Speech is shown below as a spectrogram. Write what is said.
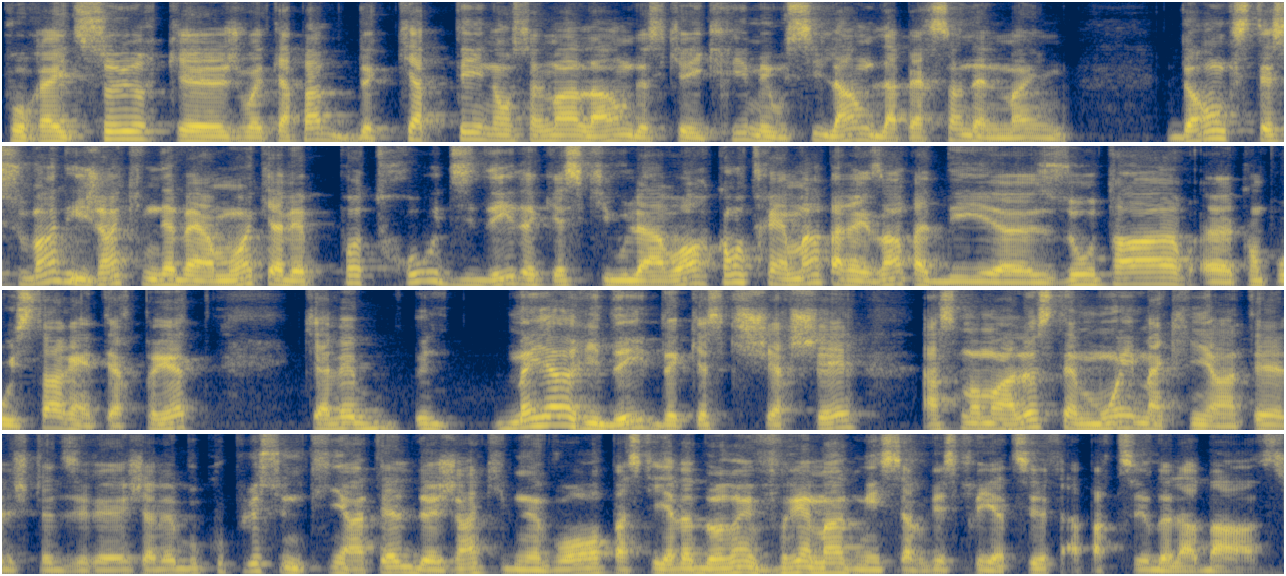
pour être sûr que je vais être capable de capter non seulement l'âme de ce qu'il a écrit, mais aussi l'âme de la personne elle-même. Donc, c'était souvent des gens qui venaient vers moi qui n'avaient pas trop d'idées de ce qu'ils voulaient avoir, contrairement, par exemple, à des euh, auteurs, euh, compositeurs, interprètes qui avaient une meilleure idée de ce qu'ils cherchaient. À ce moment-là, c'était moins ma clientèle, je te dirais. J'avais beaucoup plus une clientèle de gens qui venaient voir parce qu'ils avaient besoin vraiment de mes services créatifs à partir de la base.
